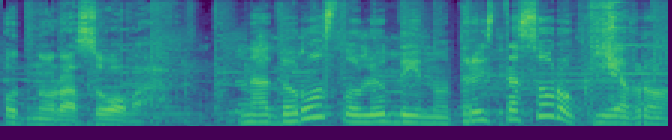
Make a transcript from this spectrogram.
одноразова. На дорослу людину 340 євро.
